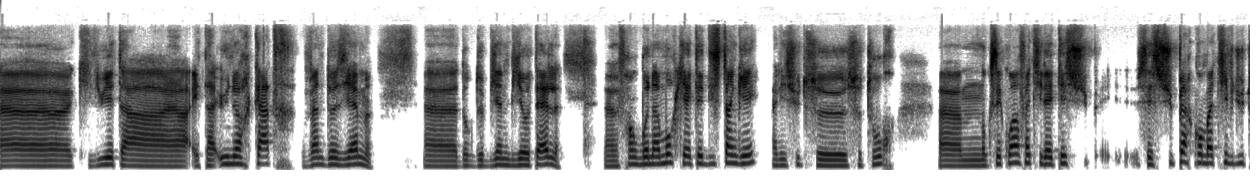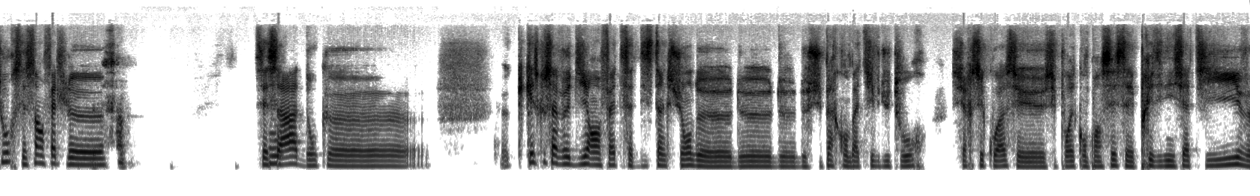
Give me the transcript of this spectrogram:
euh, qui lui est à est à 1h04, 22e, euh, donc de BNB Hotel. Euh, Franck Bonamour qui a été distingué à l'issue de ce, ce tour. Donc c'est quoi en fait Il a été c'est super combatif du tour, c'est ça en fait le. C'est ça. Donc euh, qu'est-ce que ça veut dire en fait cette distinction de de, de, de super combatif du tour? C'est quoi? C'est pour récompenser ses prises d'initiative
